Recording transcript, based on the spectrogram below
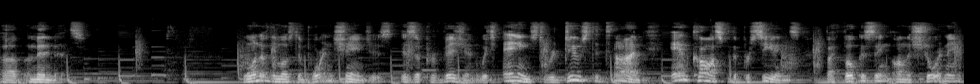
of amendments. One of the most important changes is a provision which aims to reduce the time and cost for the proceedings by focusing on the shortening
